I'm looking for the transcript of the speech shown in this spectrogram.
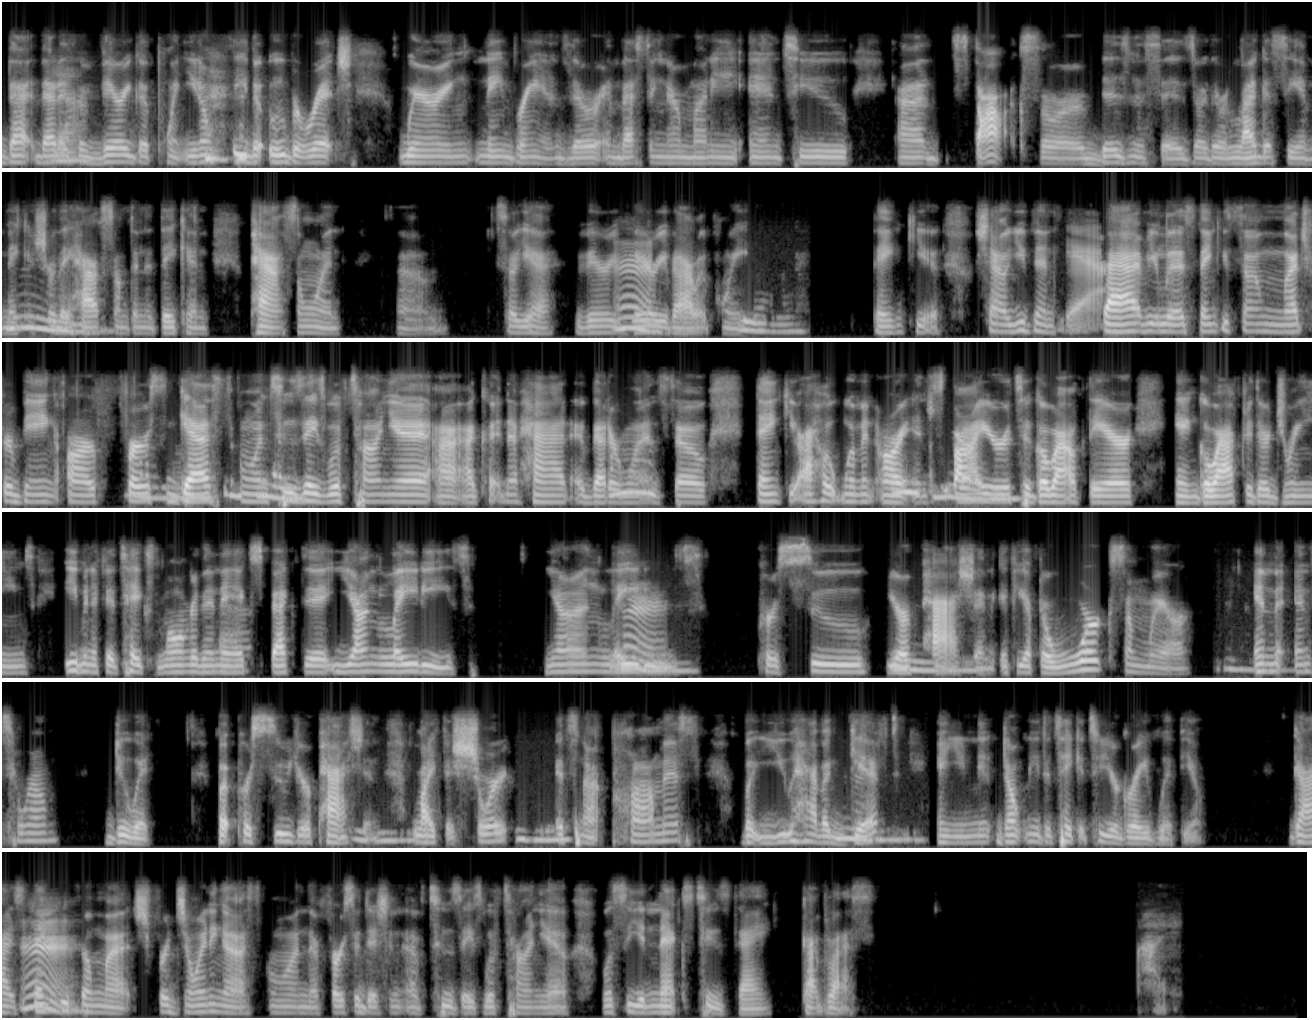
That that yeah. is a very good point. You don't see the uber rich wearing name brands. They're investing their money into uh, stocks or businesses or their legacy and making mm. sure they have mm. something that they can pass on. Um, So yeah, very, mm. very valid point. Yeah. Thank you. Shao, you've been yeah. fabulous. Thank you so much for being our first oh, guest on Tuesdays with Tonya. I, I, couldn't have had a better oh. one. So thank you. I hope women are thank inspired you. to go out there and go after their dreams, even if it takes longer than yeah. they expected. Young ladies, young ladies, mm. pursue your mm. passion. If you have to work somewhere mm. in the interim, do it but pursue your passion. Mm-hmm. Life is short, mm-hmm. it's not promised, but you have a mm-hmm. gift and you ne- don't need to take it to your grave with you. Guys, mm. thank you mm. so much for joining us on the first edition of Tuesdays with Tonya. We'll see you next Tuesday. God bless.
